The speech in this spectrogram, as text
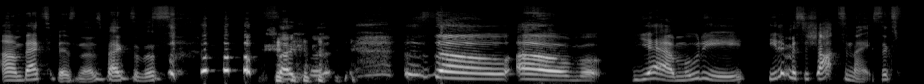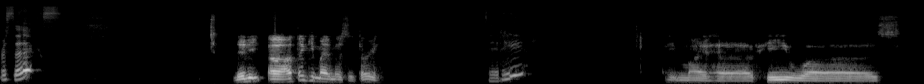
um, back to business, back to this so, um, yeah, Moody, he didn't miss a shot tonight. Six for six. Did he? Uh, I think he might have missed a three. Did he? He might have. He was.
